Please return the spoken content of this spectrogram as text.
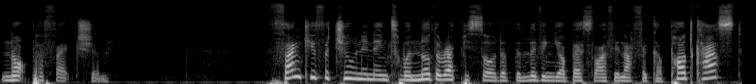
not perfection. Thank you for tuning in to another episode of the Living Your Best Life in Africa podcast.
